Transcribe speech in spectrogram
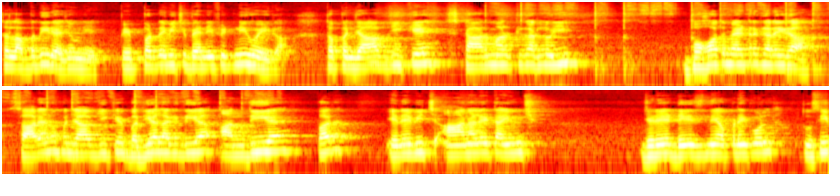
ਤਾਂ ਲੱਭਦੀ ਰਹਿ ਜਾਓਗੇ। ਪੇਪਰ ਦੇ ਵਿੱਚ ਬੈਨੀਫਿਟ ਨਹੀਂ ਹੋਏਗਾ। ਤਾਂ ਪੰਜਾਬ ਜੀਕੇ ਸਟਾਰ ਮਾਰਕ ਕਰ ਲਓ ਜੀ। ਬਹੁਤ ਮੈਟਰ ਕਰੇਗਾ। ਸਾਰਿਆਂ ਨੂੰ ਪੰਜਾਬ ਜੀਕੇ ਵਧੀਆ ਲੱਗਦੀ ਆ, ਆਂਦੀ ਹੈ, ਪਰ ਇਹਦੇ ਵਿੱਚ ਆਉਣ ਵਾਲੇ ਟਾਈਮ 'ਚ ਜਿਹੜੇ ਡੇਜ਼ ਨੇ ਆਪਣੇ ਕੋਲ, ਤੁਸੀਂ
